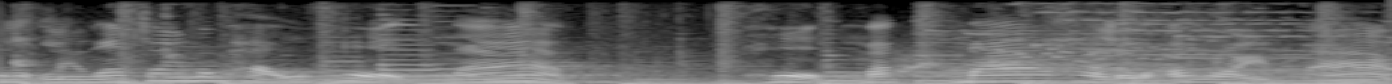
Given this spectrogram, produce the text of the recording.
บอกเลยว่าไส้มะพร้าวหอมมาก หอมมากๆค่ะแล้วอร่อยมาก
